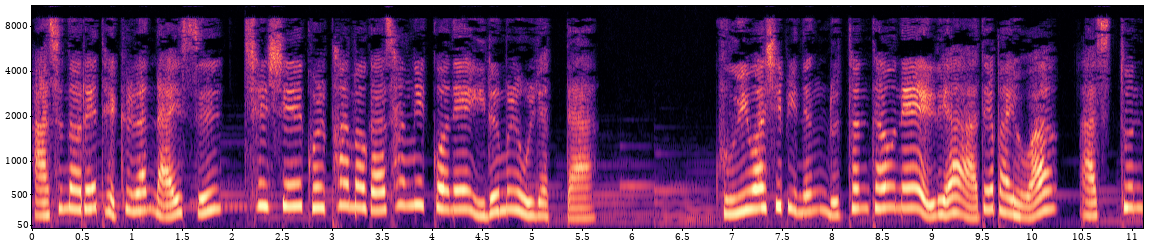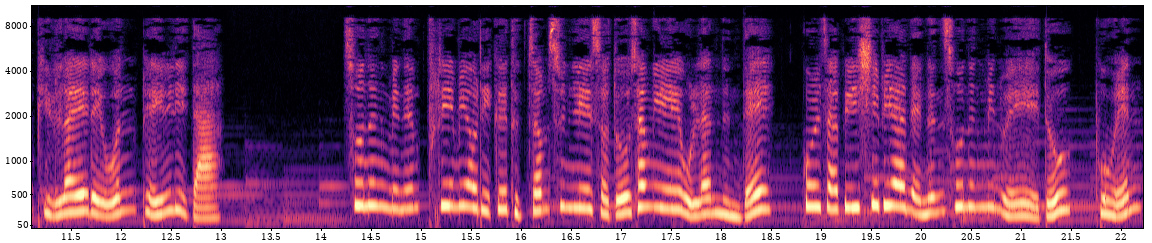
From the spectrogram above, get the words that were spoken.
아스널의 데클란 라이스, 첼시의 콜 파머가 상위권에 이름을 올렸다. 9위와 10위는 루턴타운의 엘리아 아데바요와 아스톤 빌라의 레온 베일리다. 손흥민은 프리미어리그 득점 순위에서도 상위에 올랐는데 골잡이 10위 안에는 손흥민 외에도 보엔,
